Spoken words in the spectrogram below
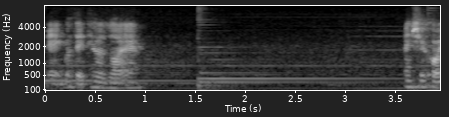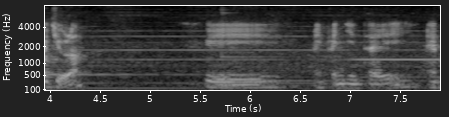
để anh có thể theo dõi em. Anh sẽ khó chịu lắm khi anh phải nhìn thấy em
